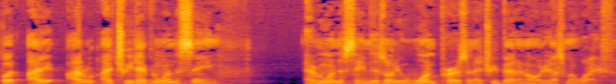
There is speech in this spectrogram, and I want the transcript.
But I, I, don't, I treat everyone the same. Everyone the same. There's only one person I treat better than all of you. That's my wife.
